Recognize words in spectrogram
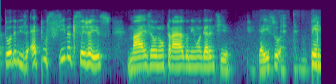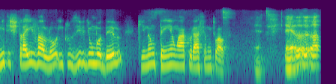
toda, ele diz: é possível que seja isso, mas eu não trago nenhuma garantia. E aí isso permite extrair valor, inclusive de um modelo que não tenha uma acurácia muito alta. É. É, eu, eu,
